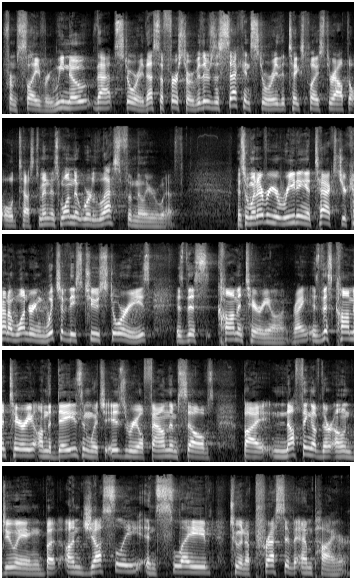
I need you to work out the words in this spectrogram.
from slavery. We know that story. That's the first story. But there's a second story that takes place throughout the Old Testament. It's one that we're less familiar with. And so, whenever you're reading a text, you're kind of wondering which of these two stories is this commentary on, right? Is this commentary on the days in which Israel found themselves by nothing of their own doing, but unjustly enslaved to an oppressive empire?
